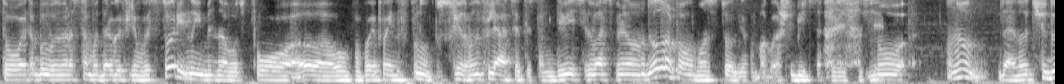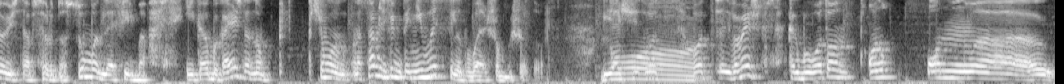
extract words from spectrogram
то это был, наверное, самый дорогой фильм в истории, ну, именно вот по, э, по, по, по ну, с учетом инфляции, то есть там 220 миллионов долларов, по-моему, он стоил, я могу ошибиться. 207. Но ну, да, это чудовищная абсолютно сумма для фильма. И как бы, конечно, ну, почему? На самом деле фильм-то не выстрелил, по большому счету. Я считаю, вот, вот, понимаешь, как бы вот он, он, он, э,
